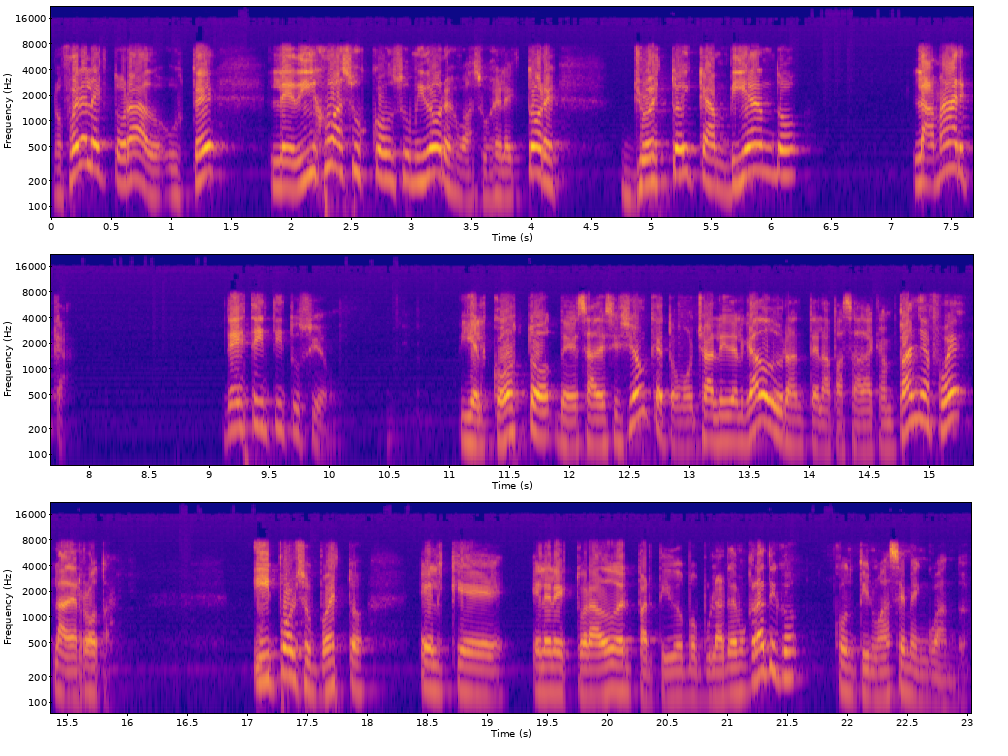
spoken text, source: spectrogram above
no fue el electorado, usted le dijo a sus consumidores o a sus electores, yo estoy cambiando la marca de esta institución. Y el costo de esa decisión que tomó Charlie Delgado durante la pasada campaña fue la derrota. Y por supuesto, el que el electorado del Partido Popular Democrático continuase menguando.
